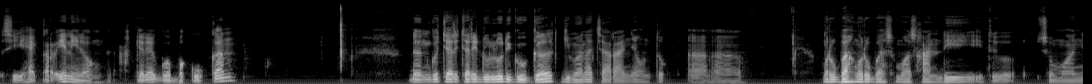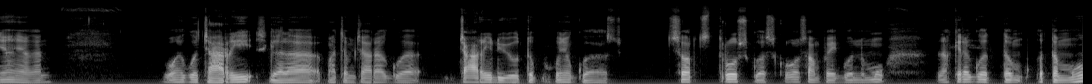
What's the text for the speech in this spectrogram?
si hacker ini dong. Akhirnya gue bekukan. Dan gue cari-cari dulu di Google gimana caranya untuk uh, ngerubah-ngerubah semua sandi itu semuanya ya kan. Pokoknya gue cari segala macam cara gue cari di YouTube. Pokoknya gue search terus gue scroll sampai gue nemu. Dan akhirnya gue ketemu.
